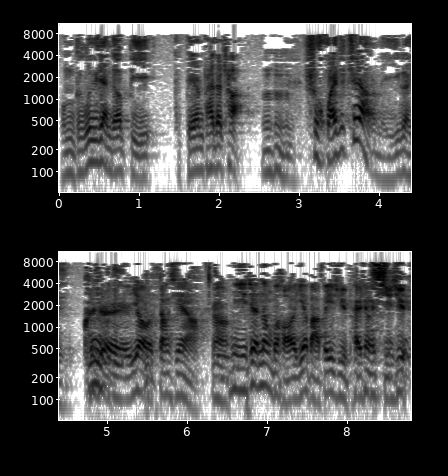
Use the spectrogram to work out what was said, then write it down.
我们不见得比别人拍的差，嗯哼。是怀着这样的一个可是要当心啊！啊你这弄不好也把悲剧拍成喜剧。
